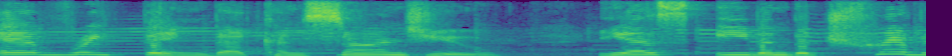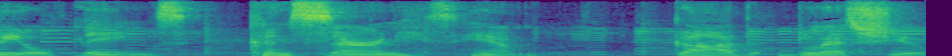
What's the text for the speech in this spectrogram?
everything that concerns you, yes, even the trivial things, concerns him. God bless you.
